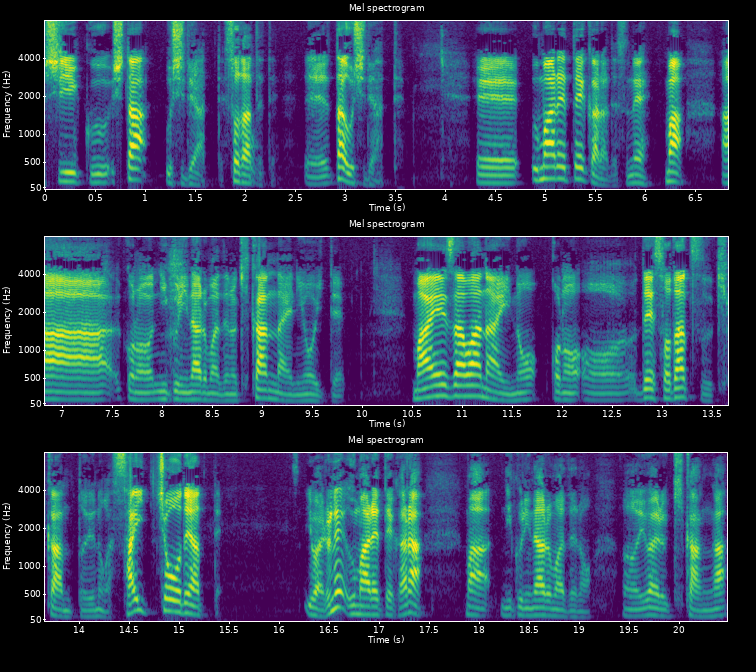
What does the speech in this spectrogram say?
飼育した牛であって育てて、えーた牛であって、えー生まれてからですねまああこの肉になるまでの期間内において前沢内のこので育つ期間というのが最長であっていわゆるね生まれてから、まあ、肉になるまでのいわゆる期間が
